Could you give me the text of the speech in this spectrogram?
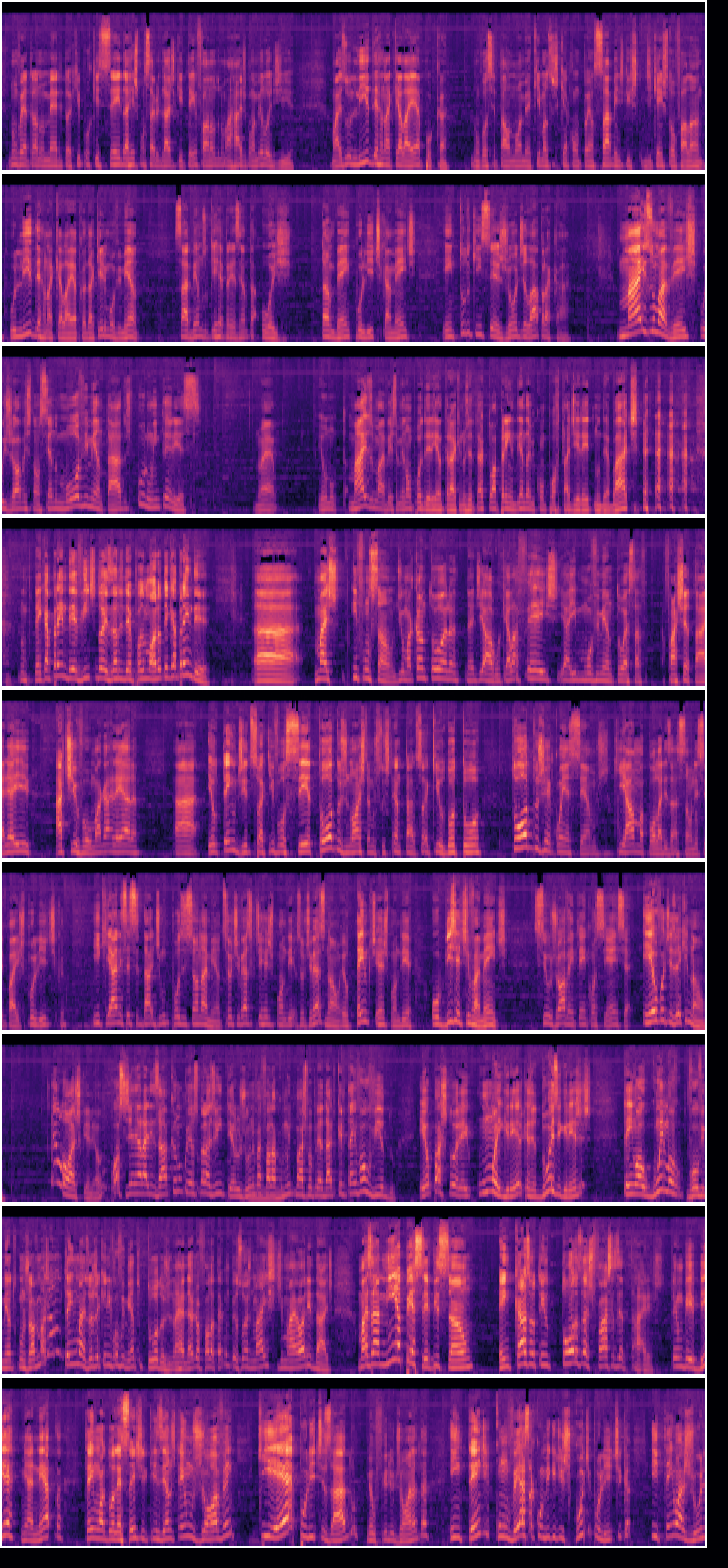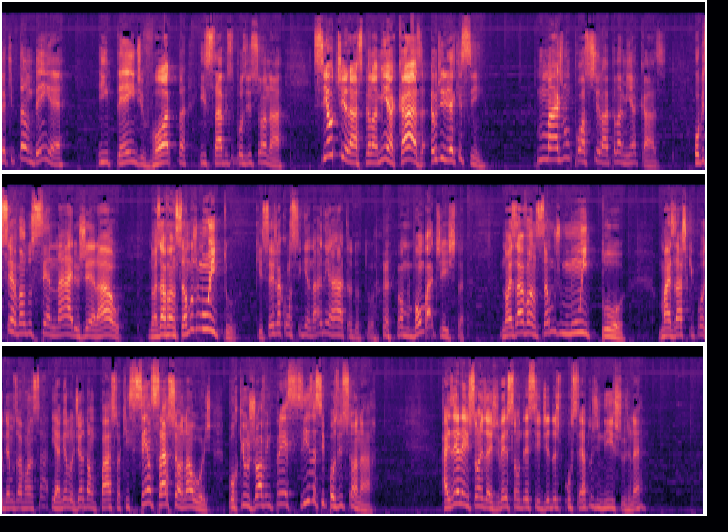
Não vou entrar no mérito aqui porque sei da responsabilidade que tem falando numa rádio com uma melodia. Mas o líder naquela época não vou citar o nome aqui, mas os que acompanham sabem de, que, de quem estou falando. O líder naquela época daquele movimento, sabemos o que representa hoje, também politicamente, em tudo que ensejou de lá para cá. Mais uma vez, os jovens estão sendo movimentados por um interesse. Não é? Eu não, mais uma vez também não poderia entrar aqui nos detalhes, estou aprendendo a me comportar direito no debate. não tem que aprender, 22 anos depois, uma hora eu tenho que aprender. Uh, mas em função de uma cantora, né, de algo que ela fez, e aí movimentou essa faixa etária e ativou uma galera. Uh, eu tenho dito isso aqui, você, todos nós temos sustentado isso aqui, o doutor, todos reconhecemos que há uma polarização nesse país política e que há necessidade de um posicionamento. Se eu tivesse que te responder, se eu tivesse, não, eu tenho que te responder objetivamente, se o jovem tem consciência, eu vou dizer que não. É lógico, ele. Eu não posso generalizar porque eu não conheço o Brasil inteiro. O Júnior uhum. vai falar com muito mais propriedade porque ele está envolvido. Eu pastorei uma igreja, quer dizer, duas igrejas, tenho algum envolvimento com jovens, mas já não tenho mais hoje aquele envolvimento todo. Hoje, na realidade, eu falo até com pessoas mais de maior idade. Mas a minha percepção, em casa eu tenho todas as faixas etárias. Tenho um bebê, minha neta, tenho um adolescente de 15 anos, tenho um jovem que é politizado, meu filho Jonathan, entende, conversa comigo e discute política, e tenho a Júlia, que também é entende, vota e sabe se posicionar. Se eu tirasse pela minha casa, eu diria que sim. Mas não posso tirar pela minha casa. Observando o cenário geral, nós avançamos muito. Que seja consignado em ata, doutor. Como bom Batista. Nós avançamos muito. Mas acho que podemos avançar. E a melodia dá um passo aqui sensacional hoje. Porque o jovem precisa se posicionar. As eleições, às vezes, são decididas por certos nichos, né?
